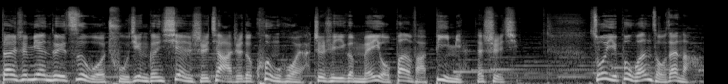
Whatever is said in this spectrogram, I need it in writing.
但是面对自我处境跟现实价值的困惑呀，这是一个没有办法避免的事情。所以不管走在哪儿，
